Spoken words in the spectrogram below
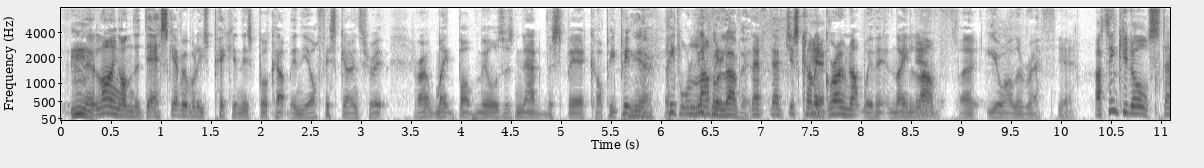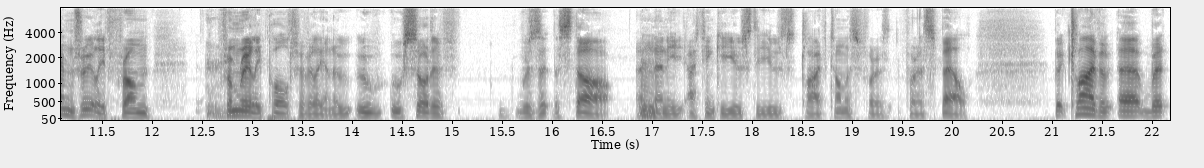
they're lying on the desk. Everybody's picking this book up in the office, going through it. Our old mate Bob Mills has nabbed the spare copy. People, Yeah. people love People it. love it. They've, they've just kind of grown up with it, and they love uh, You Are the Ref. Yeah, I think it all stems really from from really Paul Trevillion, who who, who sort of was at the start, and then he I think he used to use Clive Thomas for a, for a spell. But Clive, uh, but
